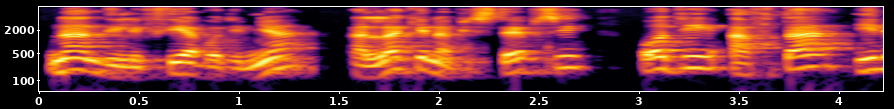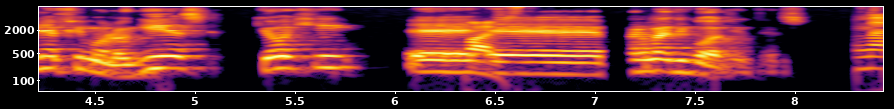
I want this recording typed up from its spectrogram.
να αντιληφθεί από τη μια αλλά και να πιστέψει ότι αυτά είναι φημολογίες και όχι ε, ε, πραγματικότητες. Ναι.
